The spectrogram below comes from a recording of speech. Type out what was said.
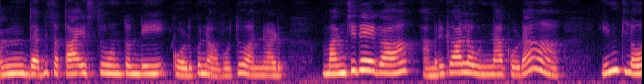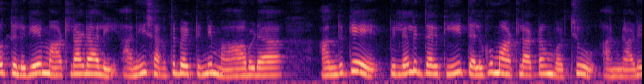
అందరిని సతాయిస్తూ ఉంటుంది కొడుకు నవ్వుతూ అన్నాడు. మంచిదేగా అమెరికాలో ఉన్నా కూడా ఇంట్లో తెలుగే మాట్లాడాలి అని షరతు పెట్టింది మా ఆవిడ. అందుకే పిల్లలిద్దరికీ తెలుగు మాట్లాడటం వచ్చు అన్నాడు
